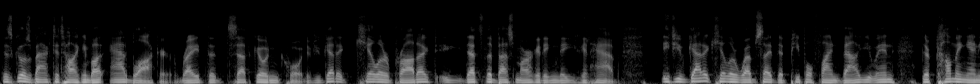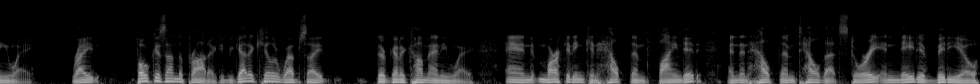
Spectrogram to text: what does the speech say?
this goes back to talking about ad blocker, right? The Seth Godin quote. If you've got a killer product, eh, that's the best marketing that you can have. If you've got a killer website that people find value in, they're coming anyway, right? Focus on the product. If you've got a killer website, they're going to come anyway. And marketing can help them find it and then help them tell that story. And native video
